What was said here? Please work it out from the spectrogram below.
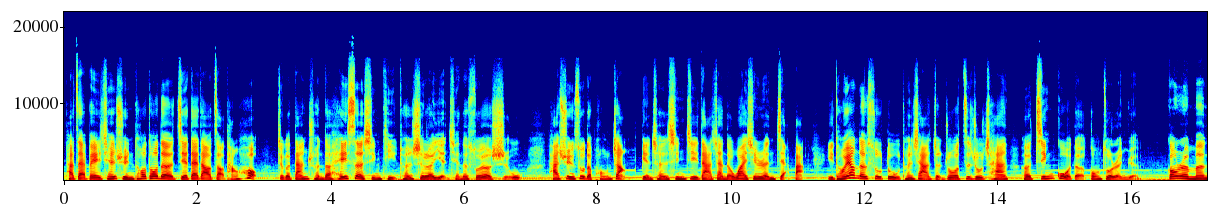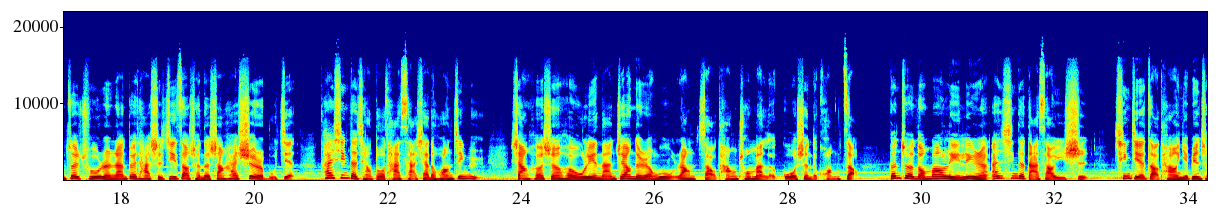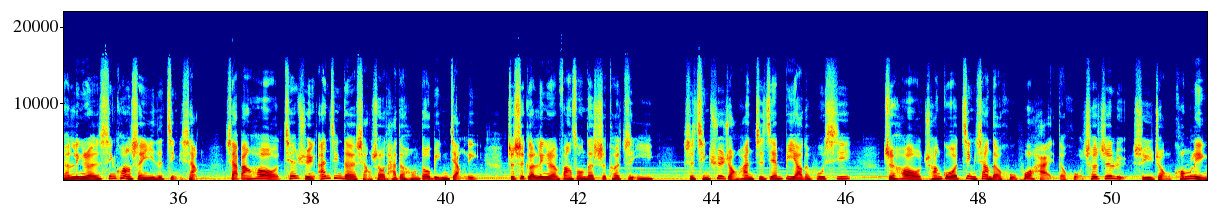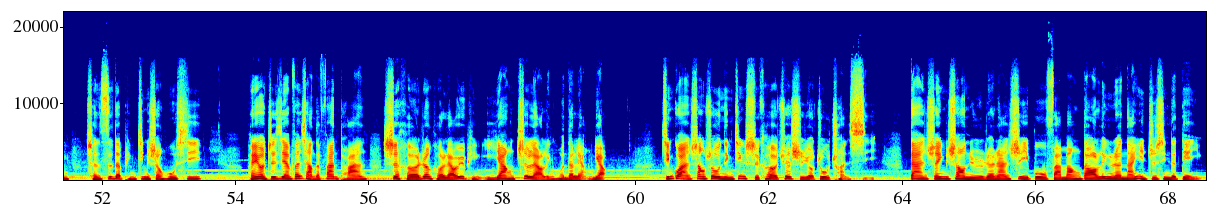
他在被千寻偷偷地接待到澡堂后，这个单纯的黑色形体吞噬了眼前的所有食物。他迅速地膨胀，变成星际大战的外星人假霸，以同样的速度吞下整桌自助餐和经过的工作人员。工人们最初仍然对他实际造成的伤害视而不见。开心地抢夺他撒下的黄金雨，像河神和无脸男这样的人物，让澡堂充满了过剩的狂躁。跟着龙猫里令人安心的打扫仪式，清洁澡堂也变成令人心旷神怡的景象。下班后，千寻安静地享受他的红豆饼奖励，这是个令人放松的时刻之一，是情绪转换之间必要的呼吸。之后，穿过镜像的琥珀海的火车之旅，是一种空灵沉思的平静深呼吸。朋友之间分享的饭团，是和任何疗愈品一样治疗灵魂的良药。尽管上述宁静时刻确实有助喘息，但《神隐少女》仍然是一部繁忙到令人难以置信的电影。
